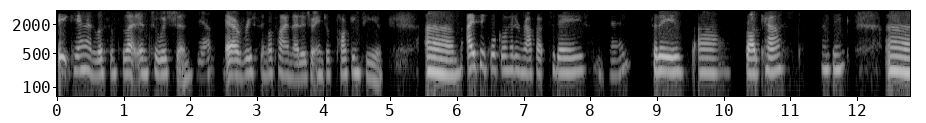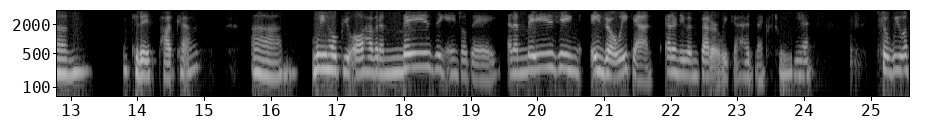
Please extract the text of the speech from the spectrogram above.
It can. Listen to that intuition Yeah. every single time. That is your angels talking to you. Um, I think we'll go ahead and wrap up today's Okay. today's uh, broadcast. I think um, today's podcast. Um, we hope you all have an amazing angel day, an amazing angel weekend, and an even better week ahead next week. Yes. So we will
